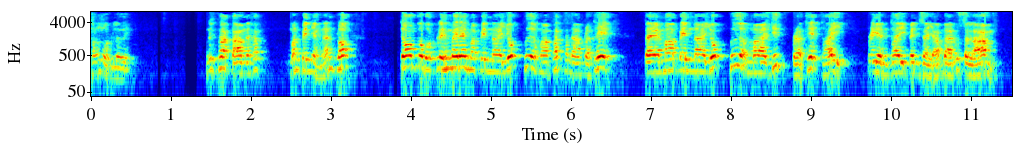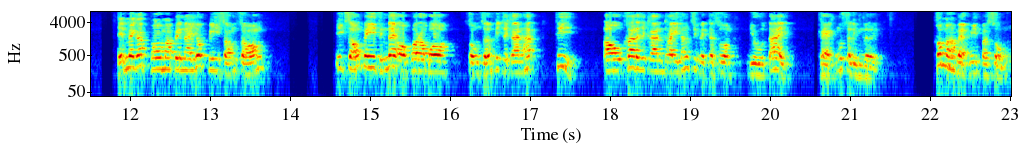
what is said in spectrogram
ทั้งหมดเลย นึกภาพตามนะครับ มันเป็นอย่างนั้นเพราะจอมกบฏเปรมไม่ได้มาเป็นนายกเพื่อมาพัฒนาประเทศ แต่มาเป็นนายกเพื่อมายึดประเทศไทย เปลี่ยนไทยเป็นสยามดารุสลาม เห็นไหมครับ พอมาเป็นนายกปี22อีก2ปีถึงได้ออกพรบส่งเสริมกิจการฮัทที่เอาข้าราชการไทยทั้ง11กระทรวงอยู่ใต้แขกมุสลิมเลยเข้ามาแบบมีประสงค์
